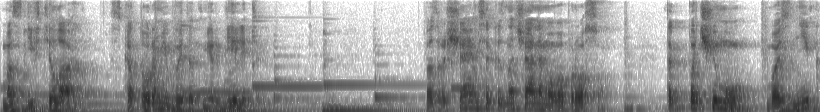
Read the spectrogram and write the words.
мозги в телах, с которыми вы этот мир делите. Возвращаемся к изначальному вопросу. Так почему возник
